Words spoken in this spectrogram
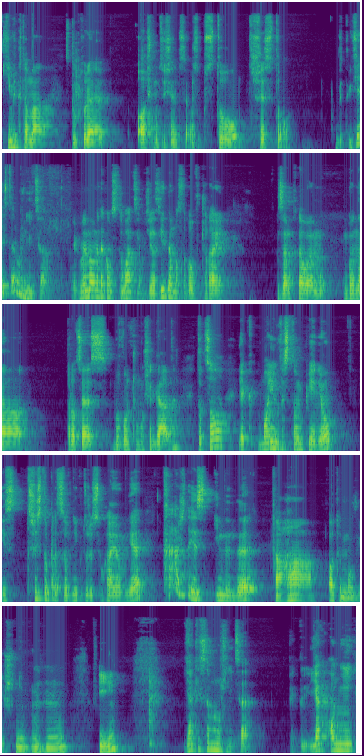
kimś, kto ma strukturę 8 tysięcy osób, 100, 300. Gdzie jest ta różnica? Jak my mamy taką sytuację, gdzie ja z jedną osobą wczoraj zamknąłem go na proces, bo włączył mu się gad, to co, jak w moim wystąpieniu jest 300 pracowników, którzy słuchają mnie, każdy jest inny, Aha, o tym mówisz. Nie, mhm. I? jakie są różnice? Jakby, jak oni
